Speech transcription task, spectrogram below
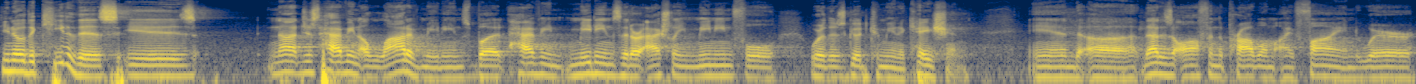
you know, the key to this is not just having a lot of meetings, but having meetings that are actually meaningful where there's good communication. And uh, that is often the problem I find where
